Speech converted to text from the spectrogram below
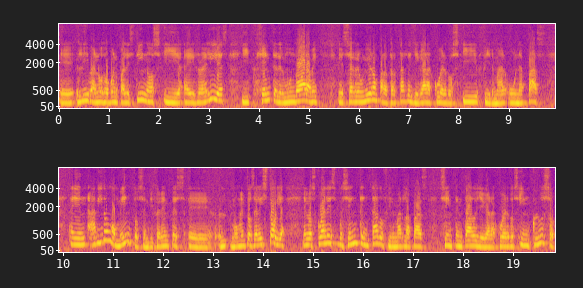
eh, líbanos o bueno palestinos y e israelíes y gente del mundo árabe eh, se reunieron para tratar de llegar a acuerdos y firmar una paz ha habido momentos en diferentes eh, momentos de la historia en los cuales pues, se ha intentado firmar la paz, se ha intentado llegar a acuerdos, incluso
